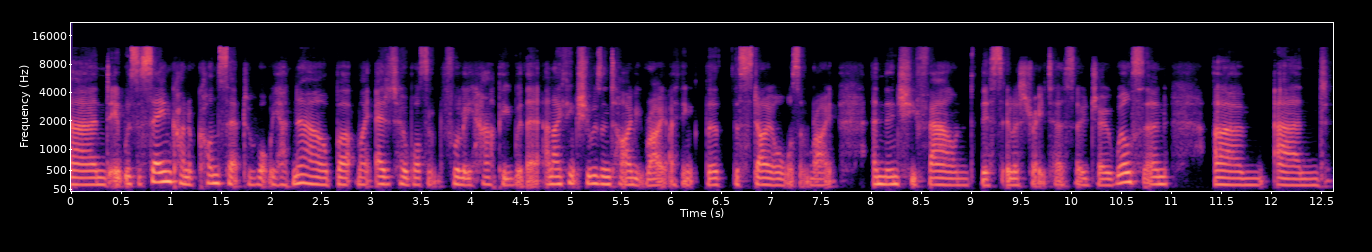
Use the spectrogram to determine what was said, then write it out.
and it was the same kind of concept of what we had now but my editor wasn't fully happy with it. And i think she was entirely right. I think the the style wasn't right. And then she found this illustrator so joe wilson. Um, and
